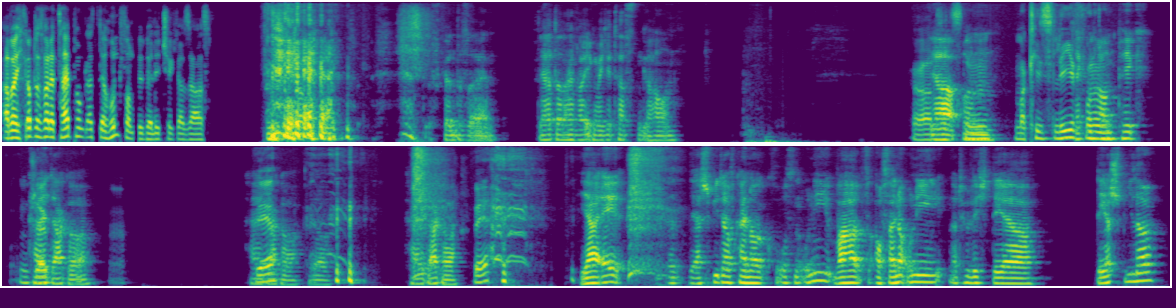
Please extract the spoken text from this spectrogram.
aber ich glaube, das war der Zeitpunkt, als der Hund von Bill Belichick da saß. das könnte sein. Der hat dann einfach irgendwelche Tasten gehauen. Ja, ansonsten ja, um, Marquis Lee von Round Pick Kyle Ducker. Ja. Kyle Wer? Ducker, ja. Kyle Ducker. Wer? Ja, ey, der spielt auf keiner großen Uni, war auf seiner Uni natürlich der, der Spieler.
